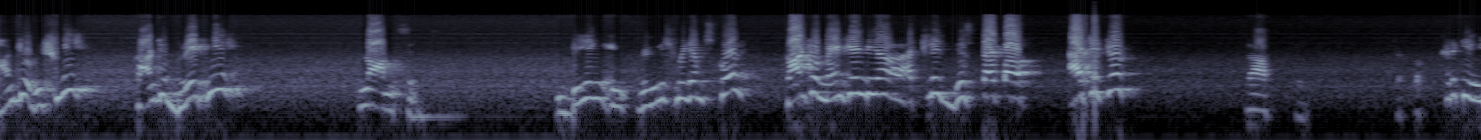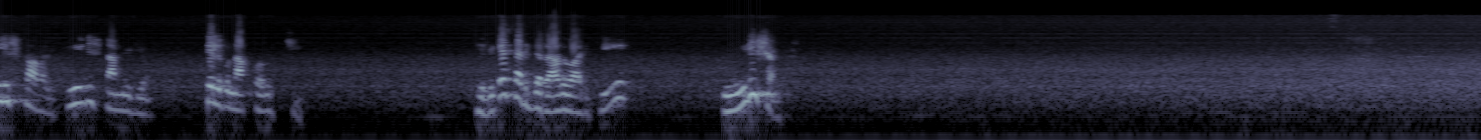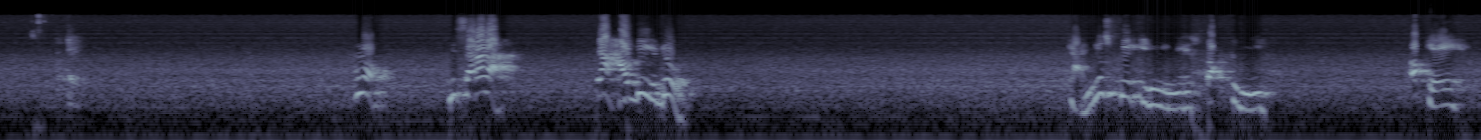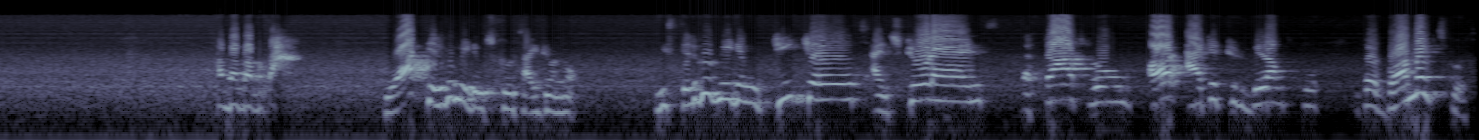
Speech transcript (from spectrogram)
Can't you wish me? Can't you me? Nonsense. Being in English medium school, can't you maintain your, at least this type of attitude? Rascal. ఒక్కడికి English కావాలి English నా medium Telugu నా కొడుక్కి తెలుగే సరిగ్గా రాదు వాడికి English అంట Hello, Miss Sarala. Yeah, how do you do? Can you speak in English? Talk to me. Okay. Abba, What Telugu medium schools? I don't know. These Telugu medium teachers and students, the classroom, our attitude belongs to the government schools.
